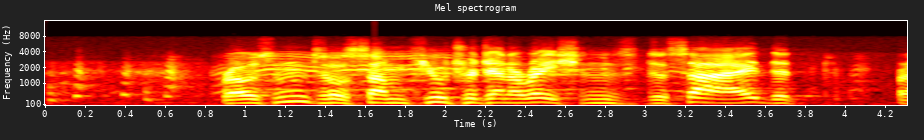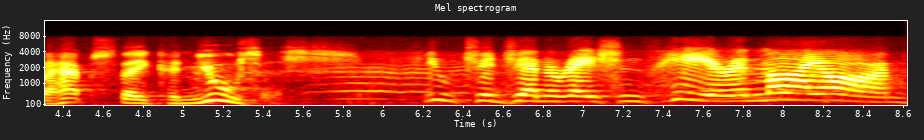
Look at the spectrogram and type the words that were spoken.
Frozen till some future generations decide that perhaps they can use us. Future generations here in my arms.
